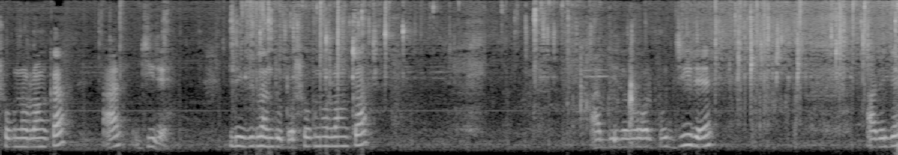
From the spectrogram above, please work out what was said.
শুকনো লঙ্কা আর জিরে। দিয়ে দিলাম দুটো শুকনো লঙ্কা। আর দিয়ে দেবো অল্প জিরে। আর এই যে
